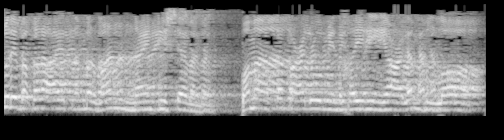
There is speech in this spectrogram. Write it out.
سورہ بقرہ آیت نمبر 197 وما تفعلوا من خیر يعلمه الله۔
